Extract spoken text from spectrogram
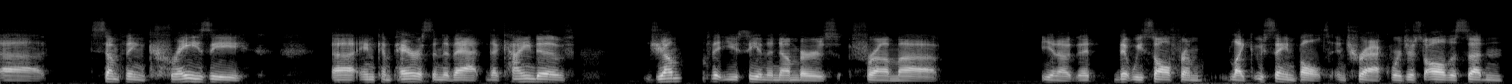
uh, something crazy uh, in comparison to that. The kind of jump that you see in the numbers from uh, you know that that we saw from like Usain Bolt in track, where just all of a sudden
